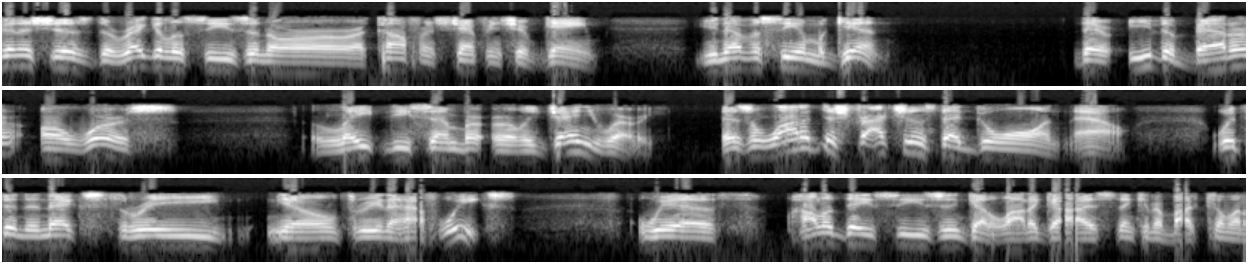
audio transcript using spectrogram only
finishes the regular season or a conference championship game, you never see them again. They're either better or worse late December, early January. There's a lot of distractions that go on now within the next three, you know, three and a half weeks with holiday season, got a lot of guys thinking about coming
